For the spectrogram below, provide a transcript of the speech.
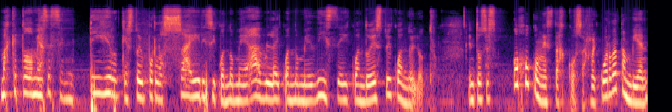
más que todo me hace sentir que estoy por los aires y cuando me habla y cuando me dice y cuando esto y cuando el otro. Entonces, ojo con estas cosas. Recuerda también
